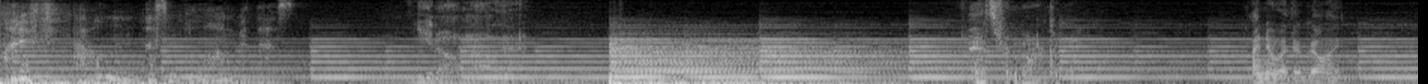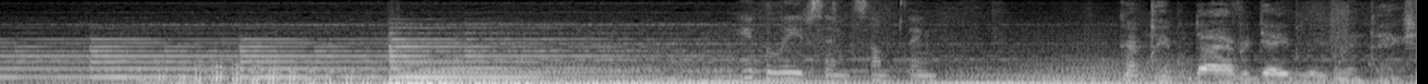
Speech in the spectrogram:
What if Alton doesn't That's remarkable. I know where they're going. He believes in something. Good people die every day believing in things.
